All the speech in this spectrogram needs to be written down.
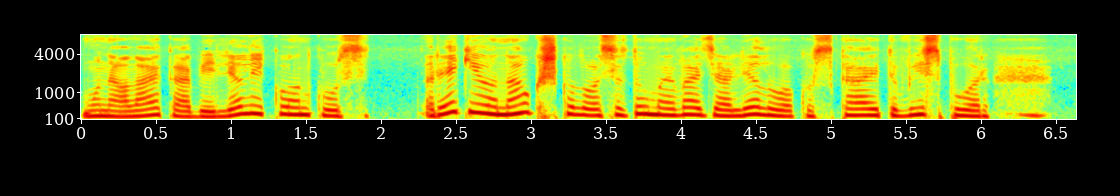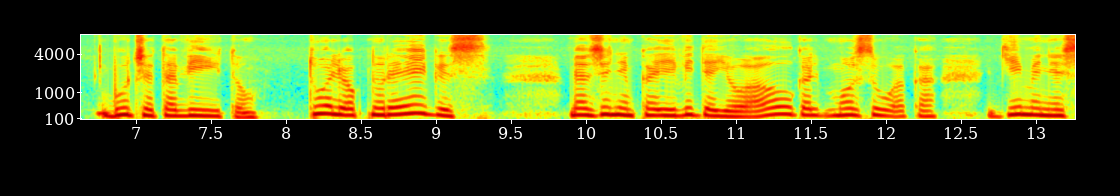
Manā laikā bija lieli konkursi. Reģiona augšskolos, es domāju, vajadzēja lielāku skaitu vispār budžeta vītu. Toļok no Rīgas Mēs zinām, ka ir video alga mozoka ģimenes,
